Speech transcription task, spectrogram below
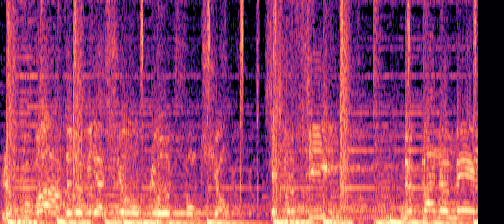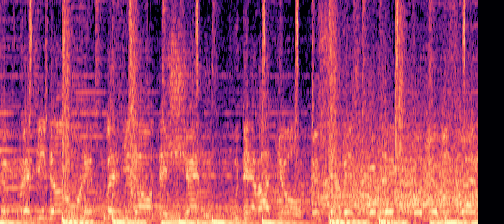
le pouvoir de nomination aux plus hautes fonctions. C'est aussi ne pas nommer le président ou les présidents des chaînes ou des radios du service public audiovisuel.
